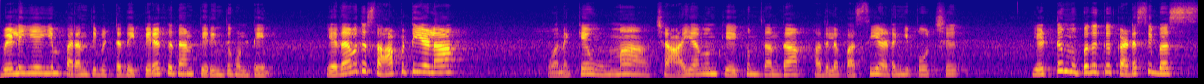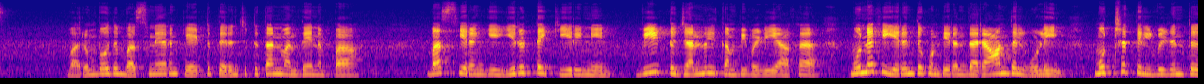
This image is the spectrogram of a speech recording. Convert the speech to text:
வெளியேயும் பறந்துவிட்டதை பிறகுதான் தெரிந்து கொண்டேன். ஏதாவது சாப்பிட்டியளா உனக்கே உம்மா சாயாவும் கேக்கும் தந்தா அதில் பசி அடங்கி போச்சு. எட்டு முப்பதுக்கு கடைசி பஸ் வரும்போது பஸ் நேரம் கேட்டு தெரிஞ்சுட்டு தான் வந்தேனப்பா. பஸ் இறங்கி இருட்டை கீறினேன். வீட்டு ஜன்னல் கம்பி வழியாக முனகி எரிந்து கொண்டிருந்த ராந்தல் ஒளி முற்றத்தில் விழுந்து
